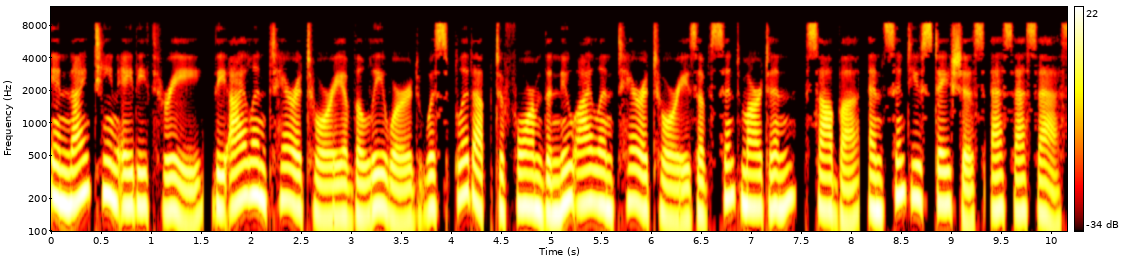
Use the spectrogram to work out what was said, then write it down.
In 1983, the island territory of the Leeward was split up to form the new island territories of Saint Martin, Saba, and Saint Eustatius SSS.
